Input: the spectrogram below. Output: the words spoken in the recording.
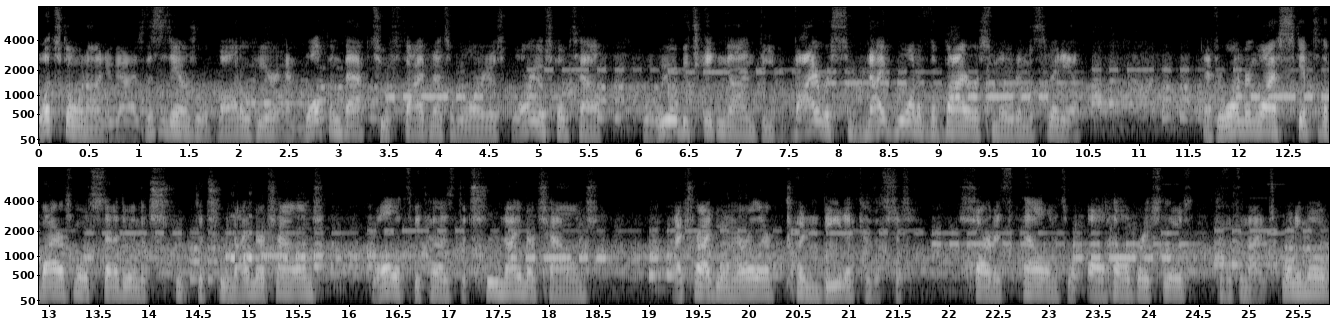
What's going on, you guys? This is Andrew Ribaudo here, and welcome back to Five Nights at Wario's, Wario's Hotel, where we will be taking on the virus, night one of the virus mode in this video. And if you're wondering why I skipped to the virus mode instead of doing the, tr- the True Nightmare Challenge, well, it's because the True Nightmare Challenge, I tried doing earlier, couldn't beat it because it's just hard as hell, and it's where all hell breaks loose because it's a 920 mode.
